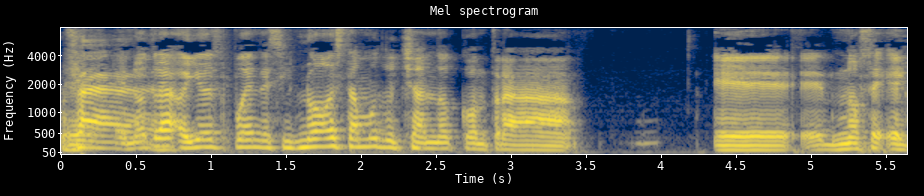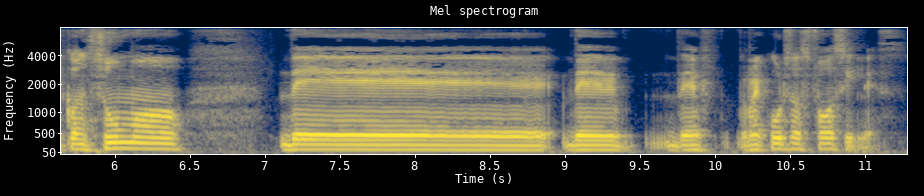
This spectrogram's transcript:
O Eh, sea, en otra, ellos pueden decir, no, estamos luchando contra, eh, eh, no sé, el consumo de, de, de recursos fósiles.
